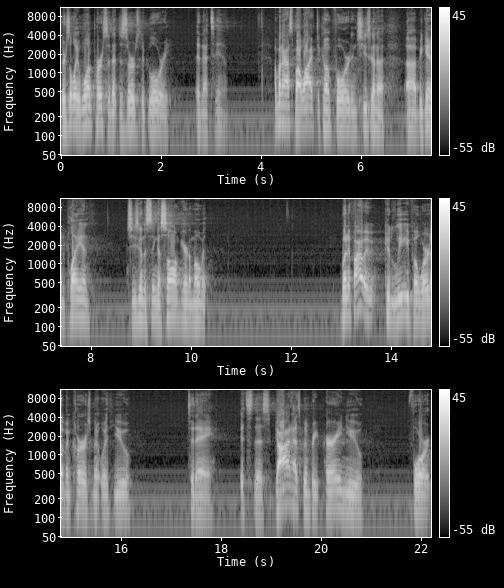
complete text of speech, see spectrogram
there's only one person that deserves the glory, and that's Him. I'm going to ask my wife to come forward, and she's going to uh, begin playing. She's going to sing a song here in a moment. But if I could leave a word of encouragement with you today, it's this God has been preparing you for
